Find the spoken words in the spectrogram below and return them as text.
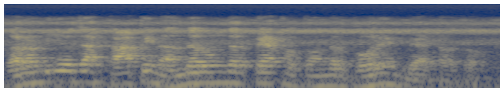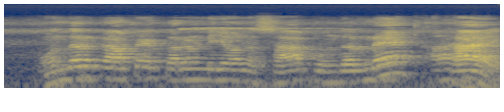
કરંડિયો જ્યાં કાપીને અંદર ઉંદર બેઠો હતો અંદર ભોરીને બેઠો હતો ઉંદર કાપે કરંડિયો અને સાપ ઉંદરને ખાય.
